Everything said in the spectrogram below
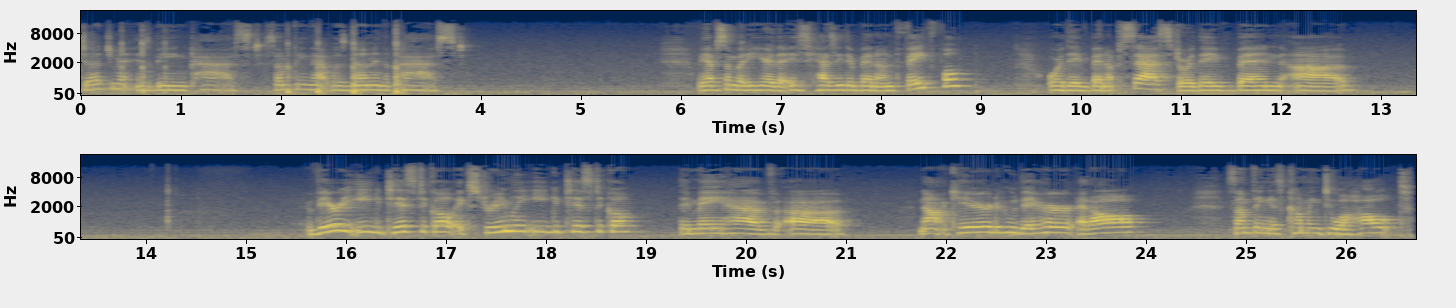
Judgment is being passed, something that was done in the past. We have somebody here that is, has either been unfaithful, or they've been obsessed, or they've been uh, very egotistical, extremely egotistical they may have uh, not cared who they hurt at all. Something is coming to a halt.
